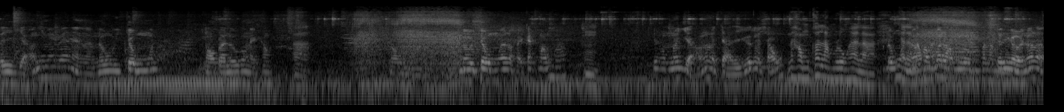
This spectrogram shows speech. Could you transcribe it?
tại vì giỡn với mấy bé này là nuôi chung á. Một là nuôi con này không. À. Còn nuôi chung á là phải cắt móng hết. Ừ. chứ không nói giỡn là chày rất là xấu. Nó không có lông luôn hay là đúng hay rồi là nó không có lông luôn. có lông trên người nó là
